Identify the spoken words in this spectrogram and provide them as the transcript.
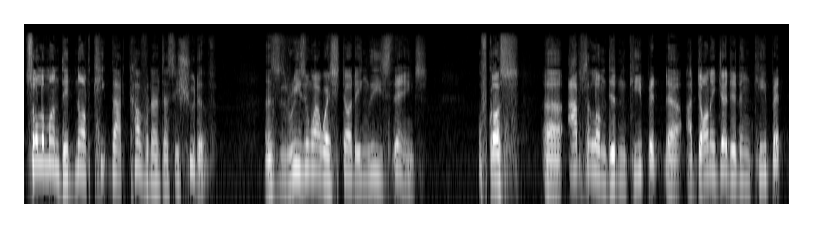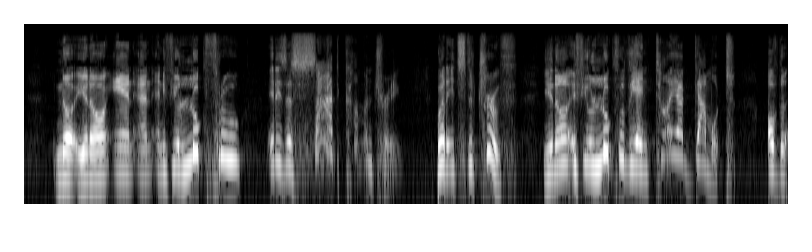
Solomon did not keep that covenant as he should have. And this is the reason why we're studying these things. of course, uh, Absalom didn't keep it. Uh, Adonijah didn't keep it. No, you know, and, and, and if you look through, it is a sad commentary, but it's the truth. You know, if you look through the entire gamut of the,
